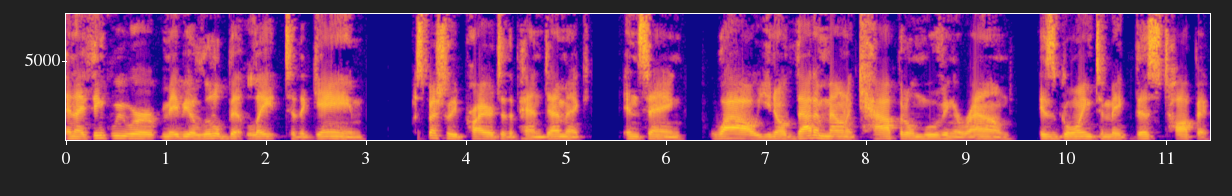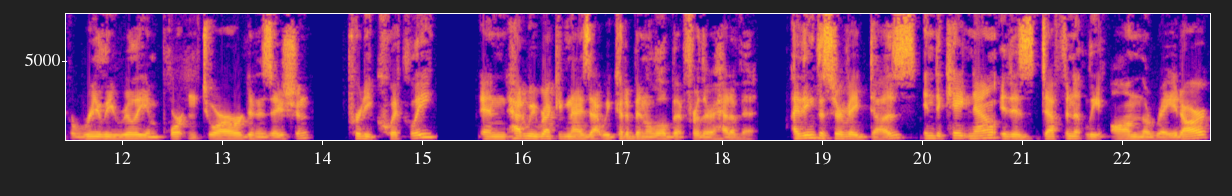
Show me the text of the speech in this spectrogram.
And I think we were maybe a little bit late to the game, especially prior to the pandemic, in saying, wow, you know, that amount of capital moving around is going to make this topic really, really important to our organization pretty quickly. And had we recognized that, we could have been a little bit further ahead of it. I think the survey does indicate now it is definitely on the radar.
